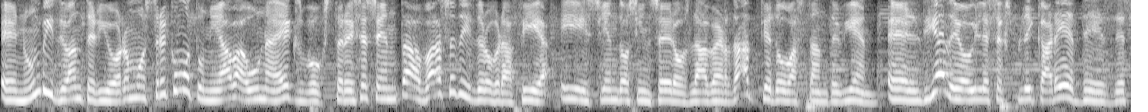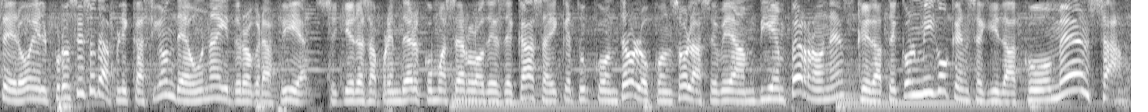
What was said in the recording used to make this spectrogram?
En un video anterior mostré cómo tuneaba una Xbox 360 a base de hidrografía y siendo sinceros la verdad quedó bastante bien. El día de hoy les explicaré desde cero el proceso de aplicación de una hidrografía. Si quieres aprender cómo hacerlo desde casa y que tu control o consola se vean bien perrones, quédate conmigo que enseguida comenzamos.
